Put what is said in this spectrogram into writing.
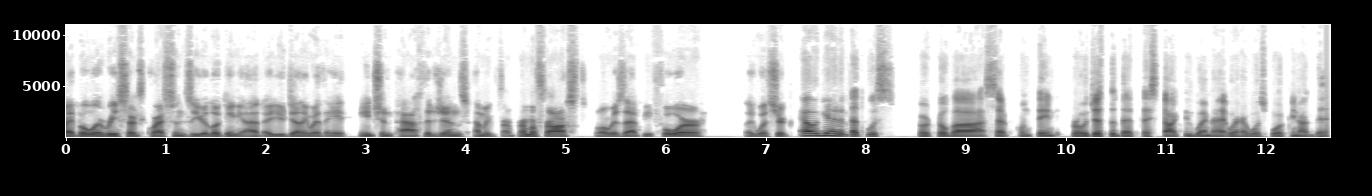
Right, but what research questions are you looking at? Are you dealing with ancient pathogens coming from permafrost, or was that before? Like, what's your Oh yeah, that was sort of a self-contained project that I started when I when I was working at the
